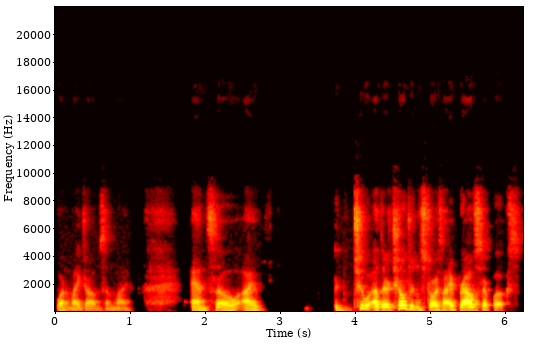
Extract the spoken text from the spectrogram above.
one of my jobs in life. And so I, two other children's stores, I browsed their books,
